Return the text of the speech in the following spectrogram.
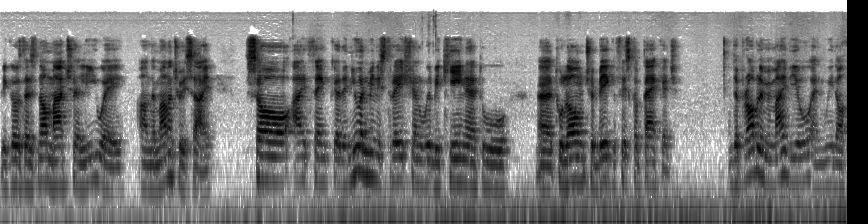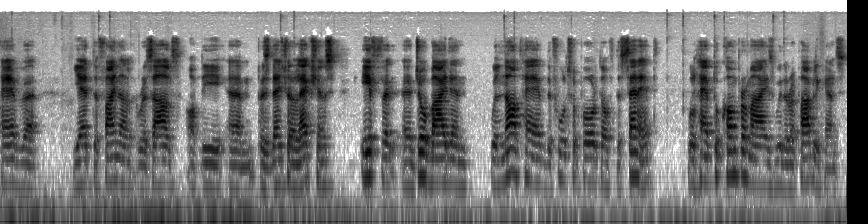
because there's not much uh, leeway on the monetary side. So I think uh, the new administration will be keen uh, to uh, to launch a big fiscal package. The problem, in my view, and we don't have yet the final results of the um, presidential elections, if Joe Biden will not have the full support of the Senate, will have to compromise with the Republicans,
